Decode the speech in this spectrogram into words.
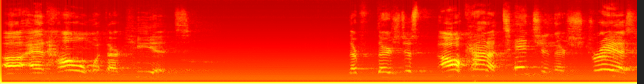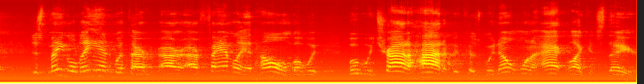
uh, at home with our kids there's just all kind of tension, there's stress just mingled in with our, our, our family at home, but we, but we try to hide it because we don't want to act like it's there.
